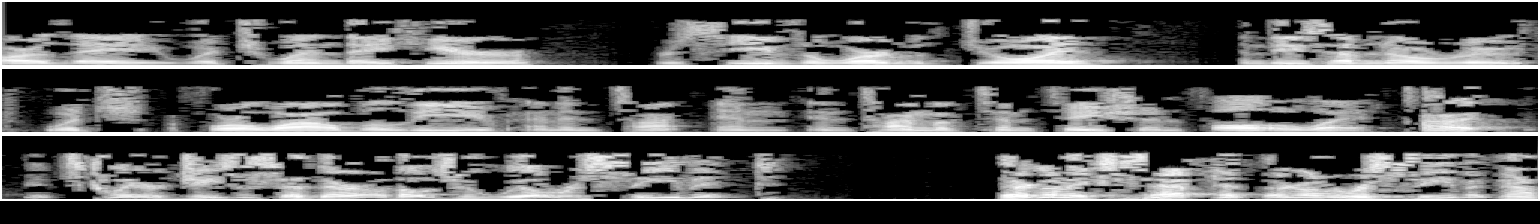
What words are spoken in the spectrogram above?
are they which when they hear receive the word with joy, and these have no root, which for a while believe, and in time, in, in time of temptation fall away. All right, it's clear. Jesus said there are those who will receive it. They're going to accept it. They're going to receive it. Now,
